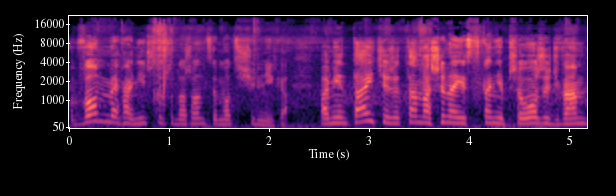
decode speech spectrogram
WOM mechaniczny przenoszący moc silnika. Pamiętajcie, że ta maszyna jest w stanie przełożyć Wam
